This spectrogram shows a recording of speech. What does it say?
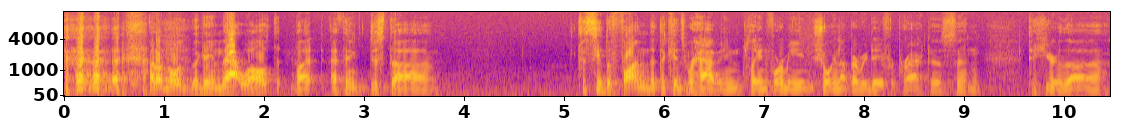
I don't know the game that well, t- but I think just uh, to see the fun that the kids were having, playing for me and showing up every day for practice, and to hear the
